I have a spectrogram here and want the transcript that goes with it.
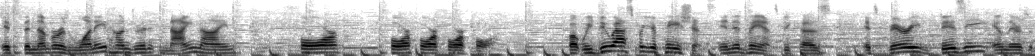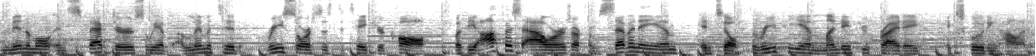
It's the number is 1-800-994-4444. But we do ask for your patience in advance because it's very busy and there's minimal inspectors, so we have limited resources to take your call. But the office hours are from 7 a.m. until 3 p.m. Monday through Friday, excluding holidays.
